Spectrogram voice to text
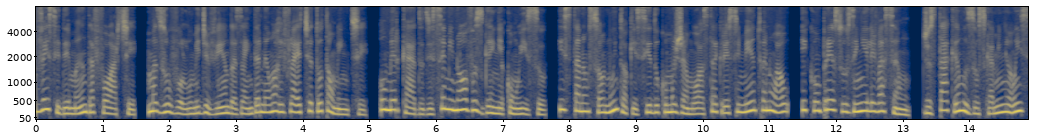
Vê-se demanda forte, mas o volume de vendas ainda não a reflete totalmente. O mercado de seminovos ganha com isso, está não só muito aquecido como já mostra crescimento anual, e com preços em elevação. Destacamos os caminhões,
